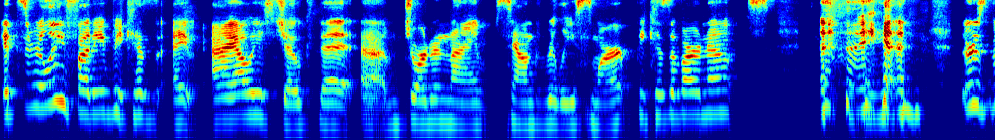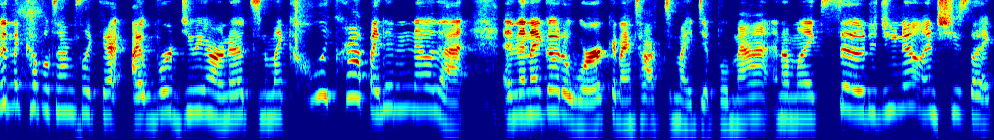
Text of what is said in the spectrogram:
It's really funny because I, I always joke that um, Jordan and I sound really smart because of our notes. and there's been a couple times like that I, we're doing our notes and I'm like, holy crap, I didn't know that. And then I go to work and I talk to my diplomate and I'm like, so did you know? And she's like,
